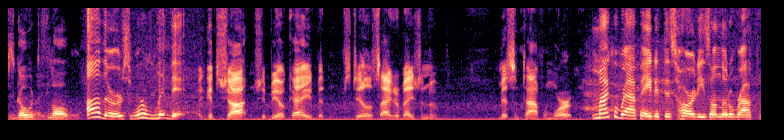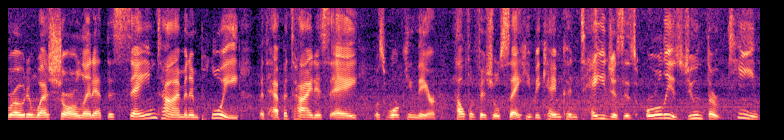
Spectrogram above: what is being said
Just, just go with the flow. Others were livid. A good shot should be okay, but still it's aggravation of missing time from work. Michael Rapp ate at this Hardee's on Little Rock Road in West Charlotte. At the same time, an employee with hepatitis A was working there. Health officials say he became contagious as early as June 13th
